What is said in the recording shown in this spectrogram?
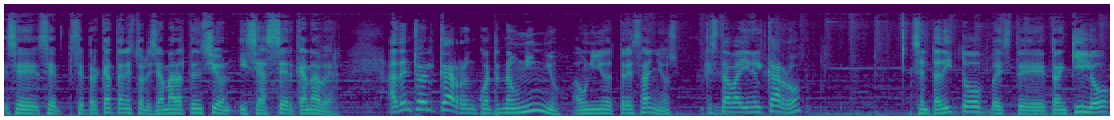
se, se, se percatan esto, les llama la atención y se acercan a ver. Adentro del carro encuentran a un niño, a un niño de tres años, que estaba ahí en el carro, sentadito, este, tranquilo.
